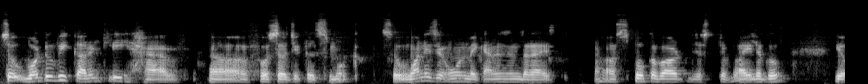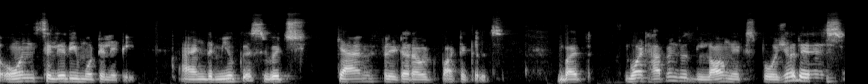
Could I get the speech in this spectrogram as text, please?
So, what do we currently have uh, for surgical smoke? So, one is your own mechanism that I uh, spoke about just a while ago, your own ciliary motility and the mucus, which can filter out particles. But what happens with long exposure is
